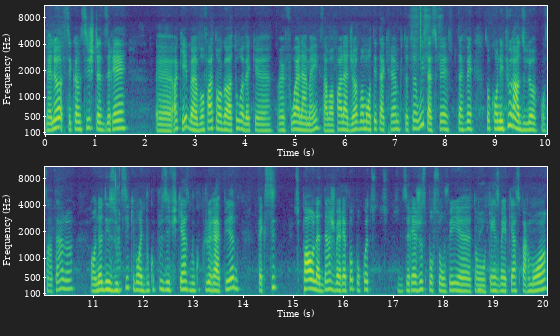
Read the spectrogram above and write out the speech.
Mais là, c'est comme si je te dirais, euh, OK, ben, va faire ton gâteau avec euh, un foie à la main. Ça va faire la job. Va monter ta crème, puis tout ça. Oui, ça se fait, tout à fait. Sauf qu'on n'est plus rendu là. On s'entend, là? On a des outils qui vont être beaucoup plus efficaces, beaucoup plus rapides. Fait que si tu pars là-dedans, je verrais pas pourquoi tu, tu- tu dirais juste pour sauver euh, ton 15-20$ piastres par mois.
